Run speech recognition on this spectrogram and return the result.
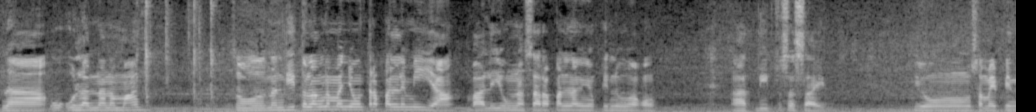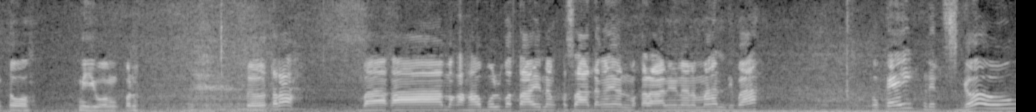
na uulan na naman. So nandito lang naman yung Trapalемia, bali yung nasarapan lang yung kinuha ko. At dito sa side, yung sa may pinto, niwang ko. So tara, baka makahabol pa tayo ng pasada ngayon. Makarami na naman, di ba? Okay, let's go!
